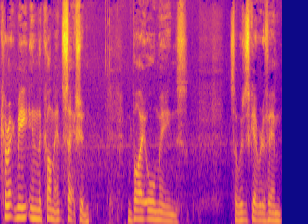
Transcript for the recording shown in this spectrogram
Correct me in the comment section by all means. So we'll just get rid of him.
